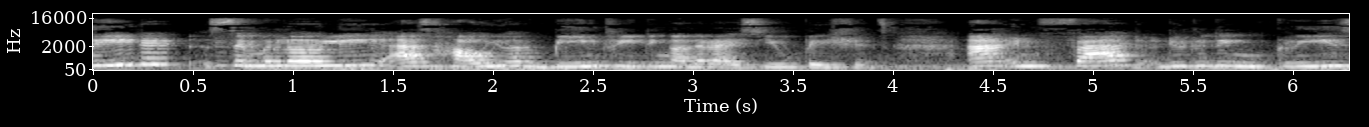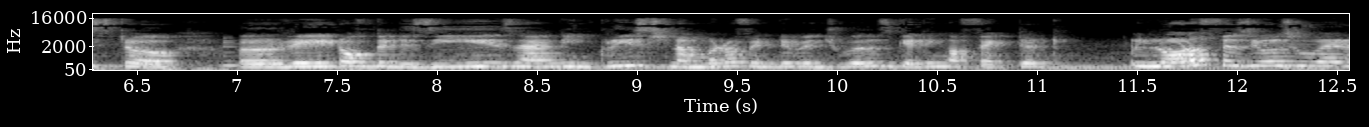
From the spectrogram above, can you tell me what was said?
treat it similarly as how you have been treating other ICU patients. And in fact, due to the increased uh, uh, rate of the disease and the increased number of individuals getting affected, a lot of physios who were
